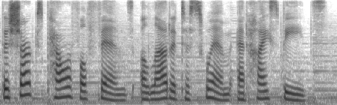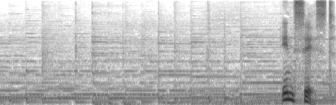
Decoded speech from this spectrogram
The shark's powerful fins allowed it to swim at high speeds. Insist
